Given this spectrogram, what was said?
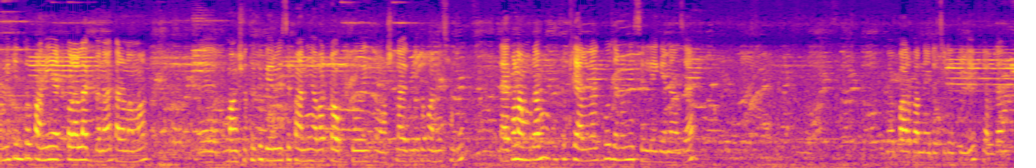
আমি কিন্তু পানি অ্যাড করা লাগবে না, কারণ আমার মাংস থেকে বের হয়েছে পানি, আবার টক দই, মশলা, এগুলো তো পানি ছিল। তা এখন আমরা একটু খেয়াল রাখব যেন নিচে লেগে না যায়। বারবার নেড়ে ছেড়ে দিয়ে খেয়াল রাখব।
